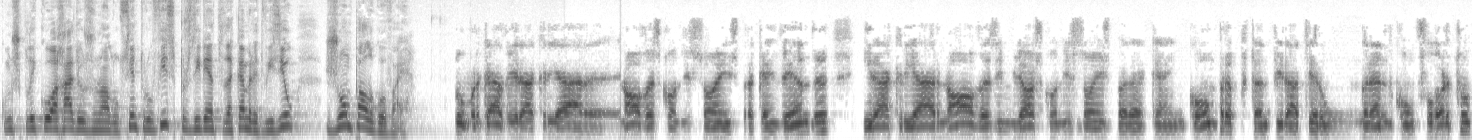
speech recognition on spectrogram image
como explicou à Rádio Jornal do Centro o vice-presidente da Câmara de Viseu, João Paulo Gouveia. O mercado irá criar eh, novas condições para quem vende, irá criar novas e melhores condições para quem compra, portanto irá ter um grande conforto,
